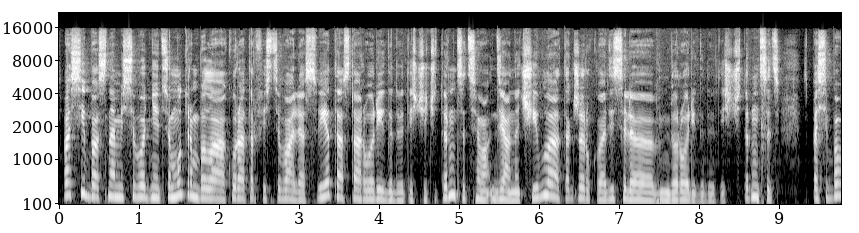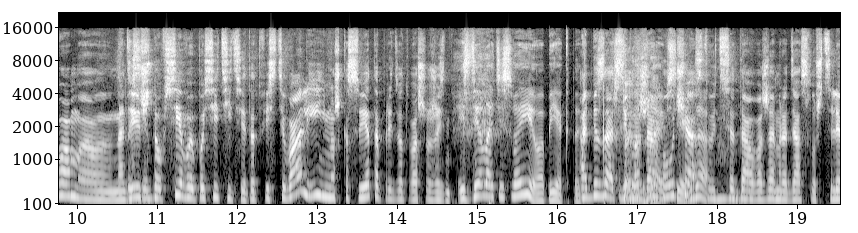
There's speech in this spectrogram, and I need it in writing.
Спасибо. С нами сегодня этим утром была куратор фестиваля «Света» Старого Рига 2014 Диана Чивла, а также руководитель бюро Рига 2014. Спасибо вам. Э, надеюсь, Спасибо. что все вы посетите этот фестиваль и немножко света придет в вашу жизнь. И сделайте свои объекты. Обязательно, да, поучаствуйте, да. да, уважаемые радиослушатели.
